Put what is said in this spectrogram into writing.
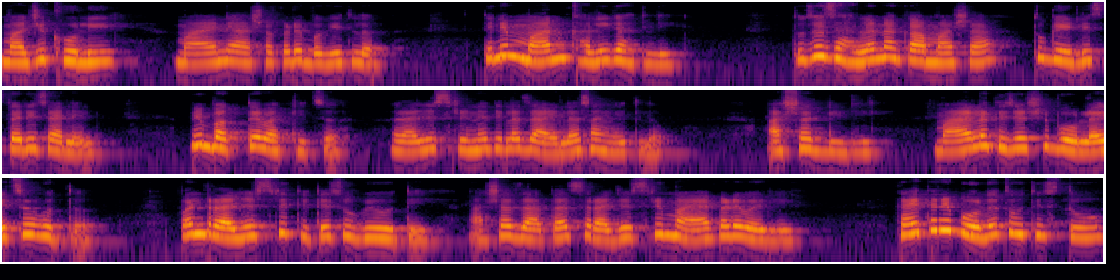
माझी खोली. मायाने आशाकडे बघितलं. तिने मान खाली घातली. तुझं झालं ना काम आशा? तू गेलीस तरी चालेल. मी बघते बाकीचं. राजश्रीने तिला जायला सांगितलं. आशा गेली. मायाला तिच्याशी बोलायचं होतं. पण राजश्री तिथेच उभी होती. आशा जाताच राजश्री मायाकडे वळली. काहीतरी बोलत होतीस तू.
